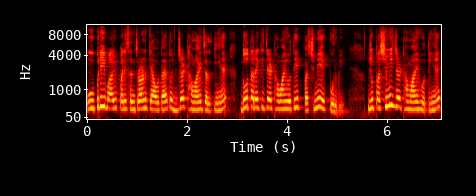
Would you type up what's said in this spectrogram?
ऊपरी वायु परिसंचरण क्या होता है? तो जेट हवाएँ चलती हैं। दो तरह की जेट हवाएँ होती हैं, एक पश्चिमी, एक पूर्वी। जो पश्चिमी जेट हवाएँ होती हैं,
